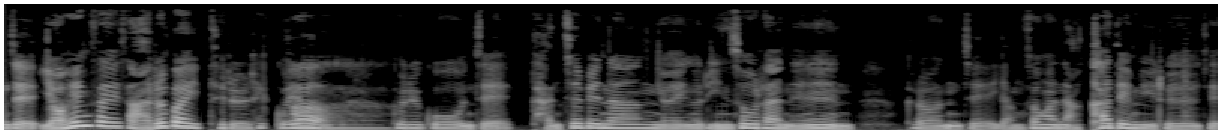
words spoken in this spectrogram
이제 여행사에서 아르바이트를 했고요. 아. 그리고 이제 단체 배낭 여행을 인솔하는 그런 이제 양성하는 아카데미를 이제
